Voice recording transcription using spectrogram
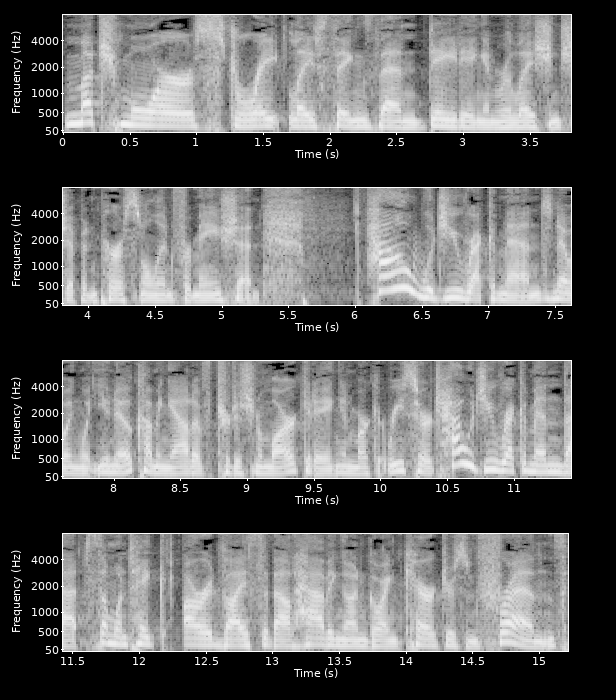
much more straight laced things than dating and relationship and personal information. How would you recommend, knowing what you know coming out of traditional marketing and market research, how would you recommend that someone take our advice about having ongoing characters and friends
